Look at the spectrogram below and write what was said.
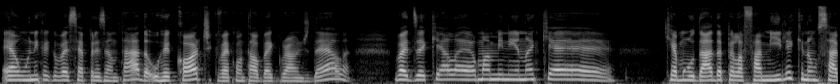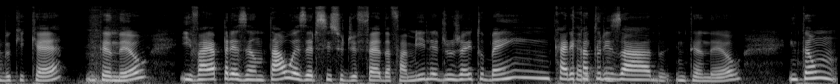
É a única que vai ser apresentada. O recorte que vai contar o background dela vai dizer que ela é uma menina que é que é moldada pela família, que não sabe o que quer, entendeu? E vai apresentar o exercício de fé da família de um jeito bem caricaturizado, entendeu? Então,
